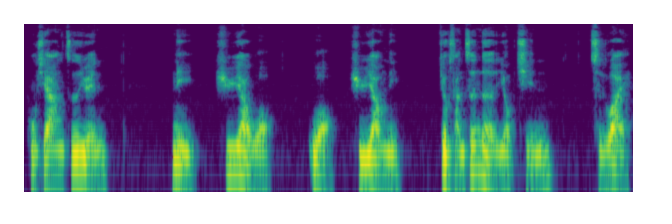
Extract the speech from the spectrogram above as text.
互相支援。你需要我，我需要你，就产生了友情。此外，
